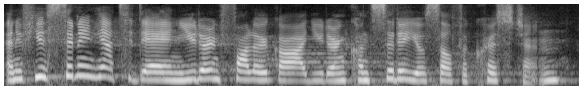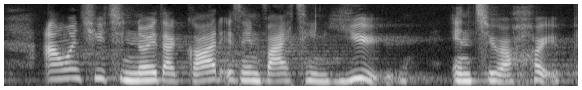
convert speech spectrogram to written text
And if you're sitting here today and you don't follow God, you don't consider yourself a Christian, I want you to know that God is inviting you into a hope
